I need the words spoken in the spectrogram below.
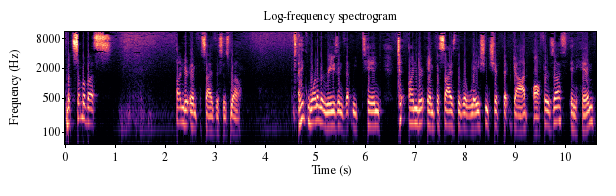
But some of us underemphasize this as well. I think one of the reasons that we tend to underemphasize the relationship that God offers us in Him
